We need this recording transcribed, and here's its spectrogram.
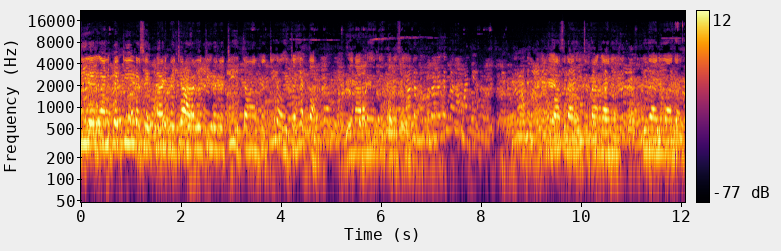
సీరియల్ కానీ పెట్టి ఇక్కడ చెరుకు కానీ పెట్టి ఆడ పెట్టి ఈడ పెట్టి ఇస్తామని పెట్టి ఇట్లా చెప్తారు జనాలు ఏం చెప్తారో బస్సులు అని ఇచ్చటం కానీ ఇదని కాదని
